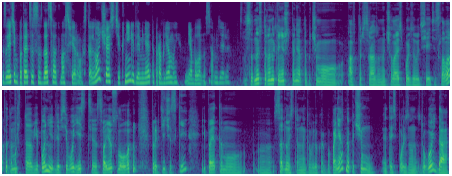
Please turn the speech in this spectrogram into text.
за этим пытается создаться атмосфера. В остальной части книги для меня это проблемой не было на самом деле. С одной стороны, конечно, понятно, почему автор сразу начала использовать все эти слова, потому что в Японии для всего есть э, свое слово практически, и поэтому, э, с одной стороны, говорю, как бы понятно, почему это использовано, с другой, да,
